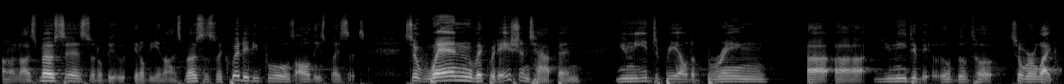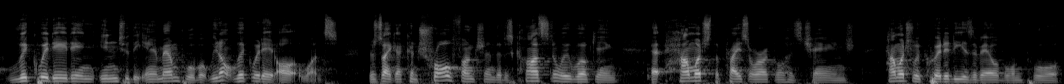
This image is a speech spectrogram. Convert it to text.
on Osmosis, it'll be, it'll be in Osmosis liquidity pools, all these places. So when liquidations happen, you need to be able to bring uh, uh, you need to be able to, so we're like liquidating into the AMM pool, but we don't liquidate all at once. There's like a control function that is constantly looking at how much the price oracle has changed how much liquidity is available in pool,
